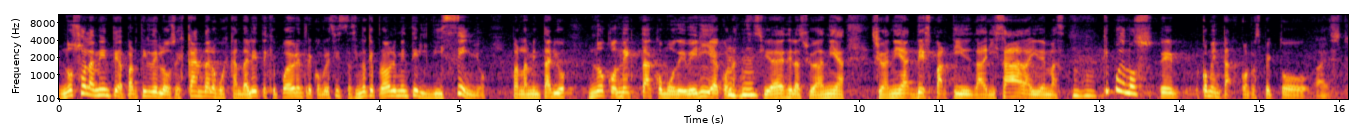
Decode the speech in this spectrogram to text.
no solamente a partir de los escándalos o escandaletes que puede haber entre congresistas, sino que probablemente el diseño parlamentario no conecta como debería con las necesidades de la ciudadanía, ciudadanía despartidarizada y demás. ¿Qué podemos eh, comentar con respecto a esto?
